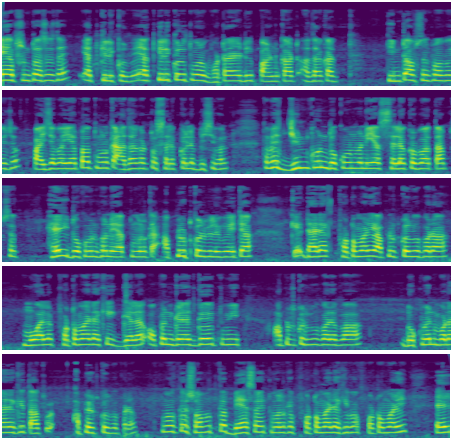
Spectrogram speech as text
এই অপশ্যনটো আছে যে ইয়াত ক্লিক কৰিবা। ইয়াত ক্লিক কৰি তোমাৰ voter I D PAN card Aadhaar card তিনিটা অপশ্যন পাব পাই যাবা। ইয়াৰ পৰা তোমালোকে আধাৰ কাৰ্ডটো ছিলেক্ট কৰিলে বেছি ভাল। তাৰপিছত যোনখন ডকুমেণ্ট মানে ইয়াত ছিলেক্ট কৰিবা তাৰপিছত সেই ডকুমেণ্টখন ইয়াত তোমালোকে আপলোড কৰিব লাগিব। এতিয়া ডাইৰেক্ট ফটো মাৰি আপলোড কৰিব পাৰা মোবাইলত ফটো মাৰি ৰাখি গেলে অ'পেন গেলেৰিত গৈ তুমি আপলোড কৰিব পাৰে বা ডকুমেণ্ট বনাই ৰাখি তাত আপলোড কৰিব পাৰা। তোমালোকে চবতকৈ বেষ্ট হয় তোমালোকে ফটো মাৰি ৰাখিবা। ফটো মাৰি এই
